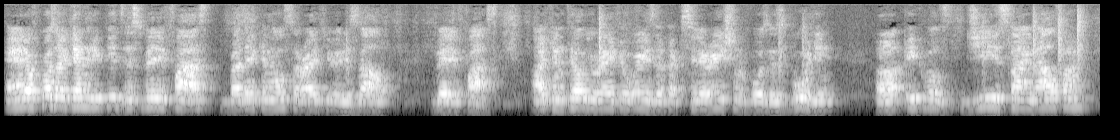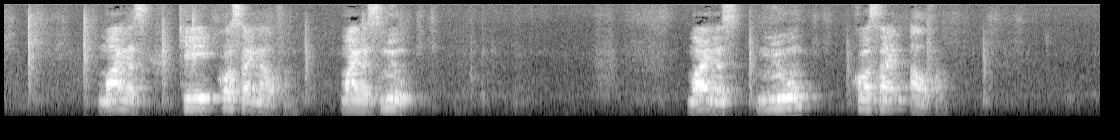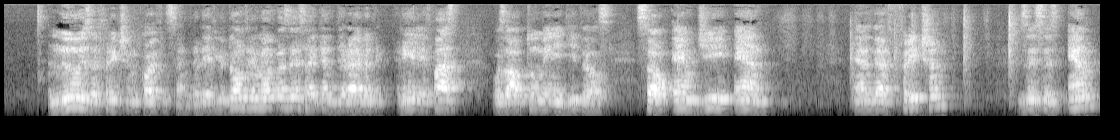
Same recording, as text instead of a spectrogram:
And of course I can repeat this very fast, but I can also write you a result very fast. I can tell you right away that acceleration for this body uh, equals g sine alpha minus k cosine alpha minus mu minus mu cosine alpha mu is a friction coefficient. And if you don't remember this, I can derive it really fast without too many details. So mgn and the friction, this is n,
